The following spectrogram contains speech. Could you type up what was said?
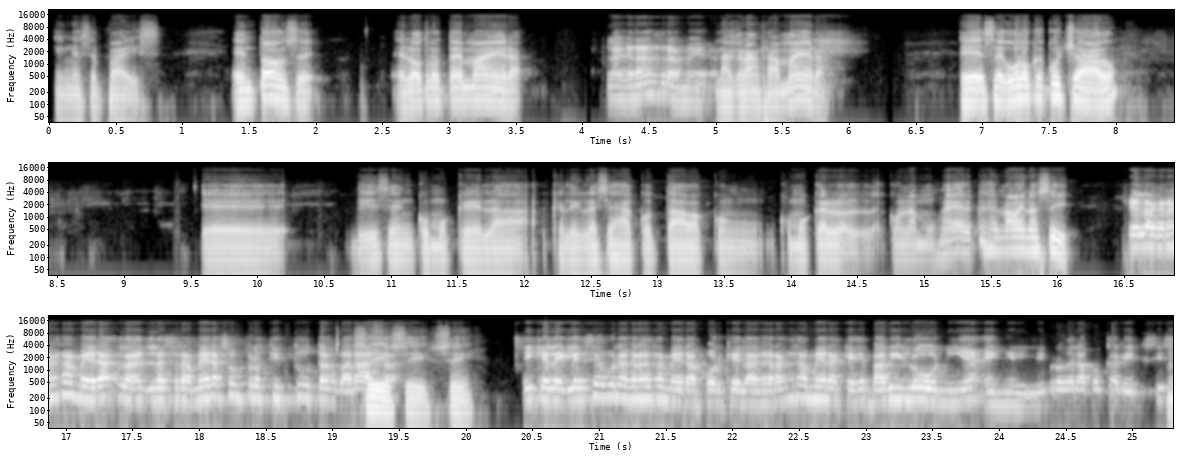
en ese país. Entonces, el otro tema era La gran ramera. la gran ramera. Eh, según lo que he escuchado, eh, dicen como que la, que la iglesia se acostaba con, como que lo- con la mujer, que es una vaina así. Que la gran ramera, la- las rameras son prostitutas Sí, baratas. sí, sí. Y que la iglesia es una gran ramera porque la gran ramera, que es Babilonia en el libro del Apocalipsis,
